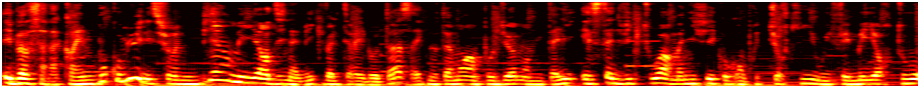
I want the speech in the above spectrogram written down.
eh ben ça va quand même beaucoup mieux. Il est sur une bien meilleure dynamique, Valtteri Bottas, avec notamment un podium en Italie et cette victoire magnifique au Grand Prix de Turquie où il fait meilleur tour,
